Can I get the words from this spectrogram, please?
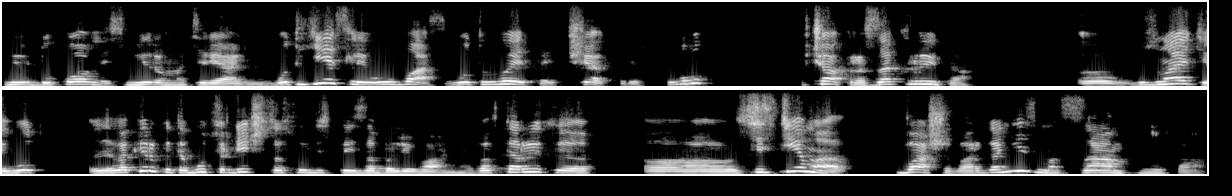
мир духовный с миром материальным. Вот если у вас вот в этой чакре блок, чакра закрыта, э, вы знаете, вот, э, во-первых, это будут сердечно-сосудистые заболевания. Во-вторых, система вашего организма замкнута.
